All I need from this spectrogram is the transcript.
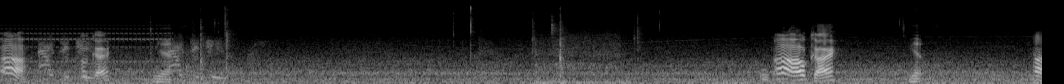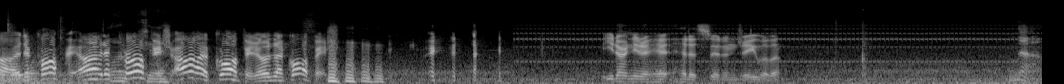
Oh, okay. Yeah. Oh, okay. Yep. Oh, the crawfish. Oh, the Okay. crawfish. Oh, the crawfish. It was a crawfish. you don't need to hit, hit a certain G with it. no.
